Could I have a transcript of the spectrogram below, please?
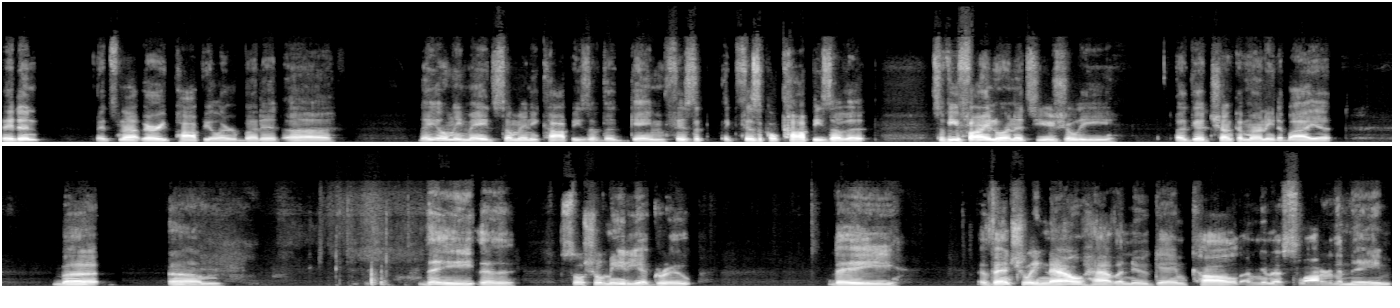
They didn't. It's not very popular, but it. uh They only made so many copies of the game, physical like physical copies of it. So if you find one, it's usually a good chunk of money to buy it. But um, they the social media group they eventually now have a new game called I'm gonna slaughter the name,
